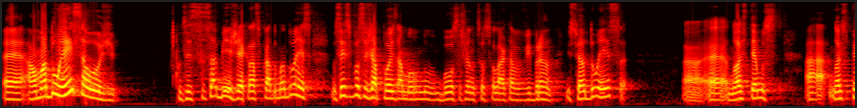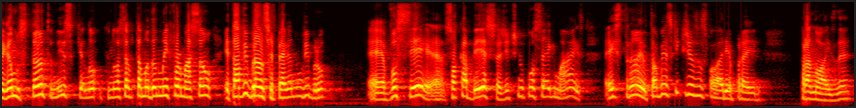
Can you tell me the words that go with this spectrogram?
É, há uma doença hoje. Não sei se você sabia, já é classificado uma doença. Não sei se você já pôs a mão no bolso achando que seu celular estava vibrando. Isso é uma doença. Ah, é, nós temos, ah, nós pegamos tanto nisso que, no, que o nosso cérebro está mandando uma informação e está vibrando. Você pega não vibrou. É você, é sua cabeça. A gente não consegue mais. É estranho. Talvez o que, que Jesus falaria para ele, para nós, né?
